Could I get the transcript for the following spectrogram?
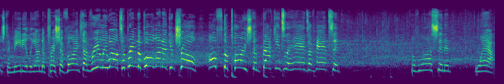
Just immediately under pressure. Vine's done really well to bring the ball under control. Off the post and back into the hands of Hanson. Of Larson and wow,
